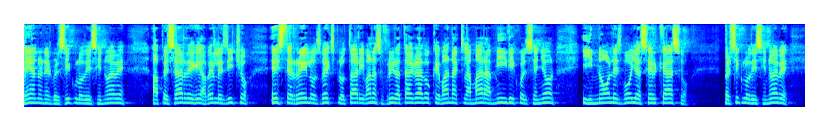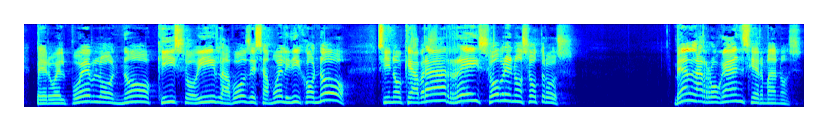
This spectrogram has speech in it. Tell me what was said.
Véanlo en el versículo 19, a pesar de haberles dicho, este rey los va a explotar y van a sufrir a tal grado que van a clamar a mí, dijo el Señor, y no les voy a hacer caso. Versículo 19, pero el pueblo no quiso oír la voz de Samuel y dijo, no, sino que habrá rey sobre nosotros. Vean la arrogancia, hermanos.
